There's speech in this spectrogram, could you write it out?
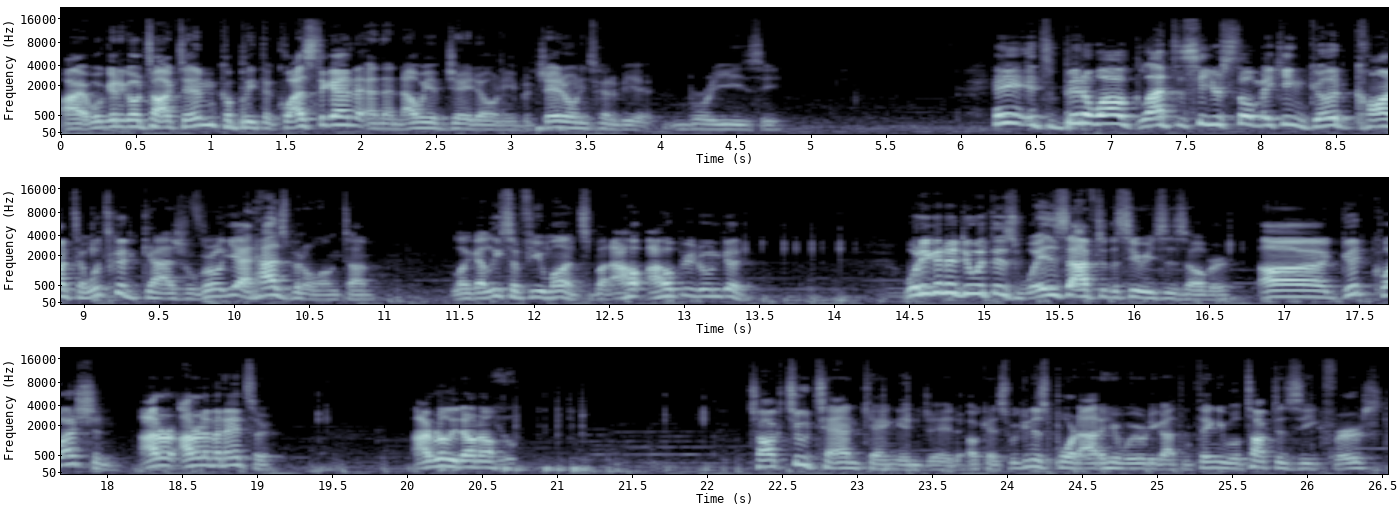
Alright, we're gonna go talk to him, complete the quest again, and then now we have Jade Oni. But Jade Oni's gonna be breezy. Hey, it's been a while. Glad to see you're still making good content. What's good, casual girl? Yeah, it has been a long time. Like, at least a few months, but I, ho I hope you're doing good. What are you gonna do with this whiz after the series is over? Uh, good question. I don't, I don't have an answer. I really don't know. Talk to Tan King and Jade. Okay, so we can just port out of here. We already got the thingy. We'll talk to Zeke first.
